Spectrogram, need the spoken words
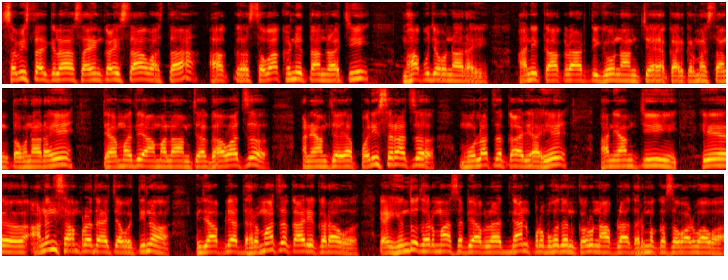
सव्वीस तारखेला सायंकाळी सहा वाजता आक सवाखंडी तांदळाची महापूजा होणार आहे. आणि काकडा आरती घेऊन आमच्या या कार्यक्रमात सांगता होणार आहे. त्यामध्ये आम्हाला आमच्या गावाचं आणि आमच्या या परिसराचं मोलाचं कार्य आहे. आणि आमची हे आनंद संप्रदायाच्या वतीनं म्हणजे आपल्या धर्माचं कार्य करावं या हिंदू धर्मासाठी आपला ज्ञान प्रबोधन करून आपला धर्म कसा वाढवावा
